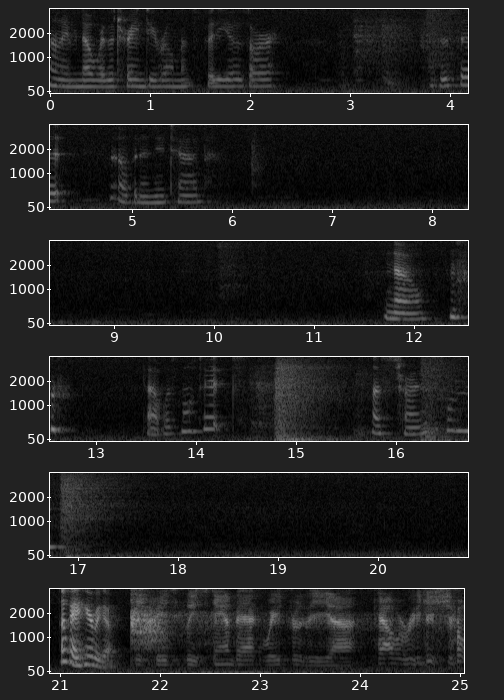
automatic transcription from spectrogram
I don't even know where the train derailments videos are. Is this it? Open a new tab. No. that was not it. Let's try this one. Okay, here we go. Just basically stand back, wait for the uh, cavalry to show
